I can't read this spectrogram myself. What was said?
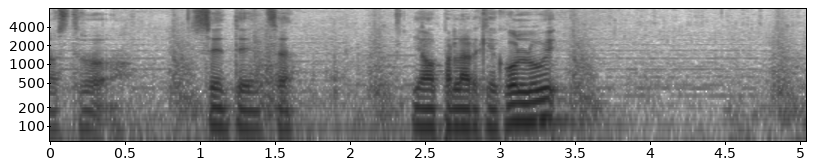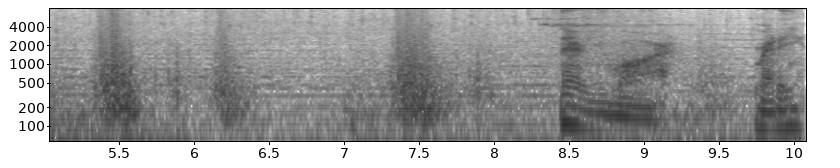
Nostro sentenza. Andiamo a parlare anche con lui. There you are. Ready?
